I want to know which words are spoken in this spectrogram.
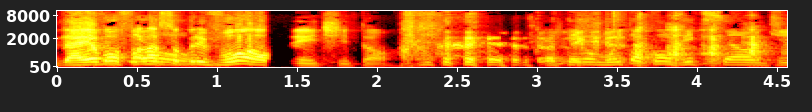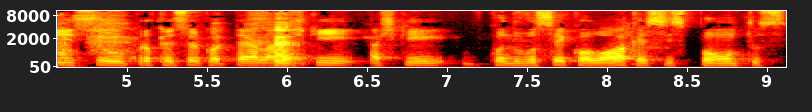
daí eu vou eu falar tenho... sobre voo ausente, então. Eu tenho muita convicção disso, professor Cortella. Acho que, acho que quando você coloca esses pontos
